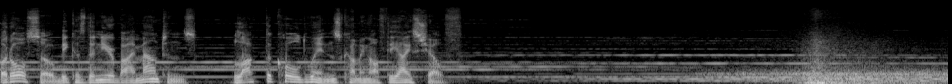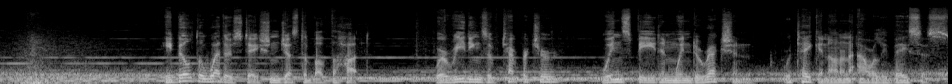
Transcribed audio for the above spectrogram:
but also because the nearby mountains blocked the cold winds coming off the ice shelf. He built a weather station just above the hut, where readings of temperature, wind speed, and wind direction were taken on an hourly basis.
